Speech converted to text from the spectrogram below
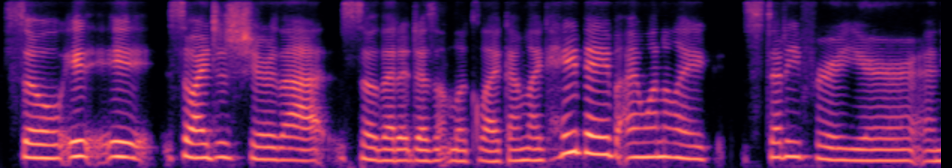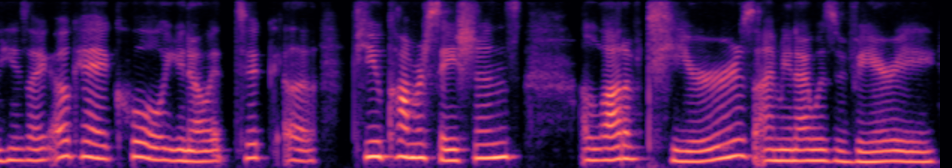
So it, it so i just share that so that it doesn't look like i'm like hey babe i want to like study for a year and he's like okay cool you know? It took a few conversations a lot of tears. I mean i was very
